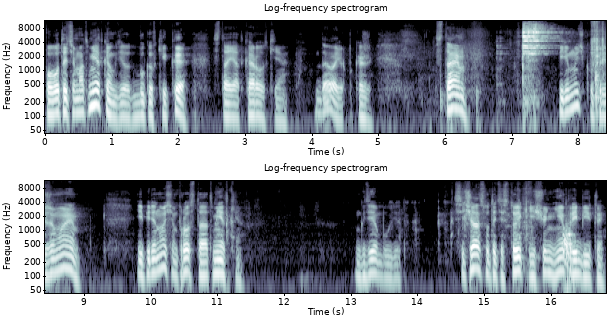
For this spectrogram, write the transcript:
по вот этим отметкам, где вот буковки К стоят короткие. Давай, Юр, покажи. Ставим перемычку, прижимаем и переносим просто отметки. Где будет. Сейчас вот эти стойки еще не прибиты.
